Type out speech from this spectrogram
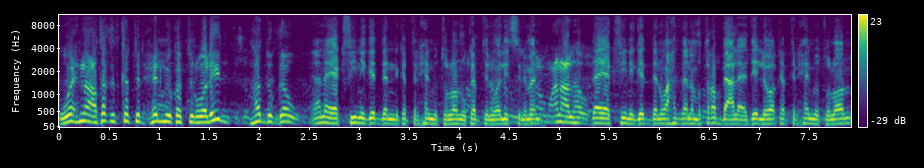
وإحنا اعتقد كابتن حلمي وكابتن وليد هدوا الجو. أنا يكفيني جدا إن كابتن حلمي طولان وكابتن وليد سليمان. ده يكفيني جدا. واحد أنا متربي على ايديه اللي هو كابتن حلمي طولان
